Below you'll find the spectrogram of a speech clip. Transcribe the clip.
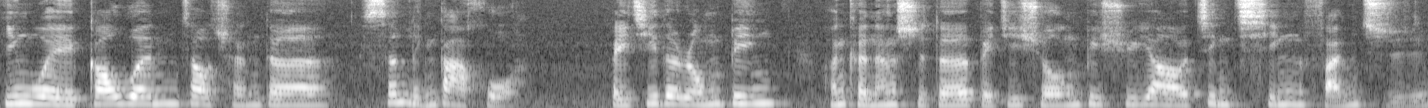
因为高温造成的森林大火。北极的融冰很可能使得北极熊必须要近亲繁殖。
